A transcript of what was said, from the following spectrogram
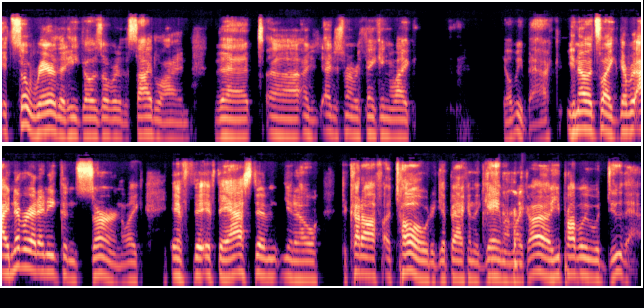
It's so rare that he goes over to the sideline that uh, I I just remember thinking like, he'll be back. You know, it's like there were, I never had any concern. Like if the, if they asked him, you know, to cut off a toe to get back in the game, I'm like, oh, he probably would do that,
